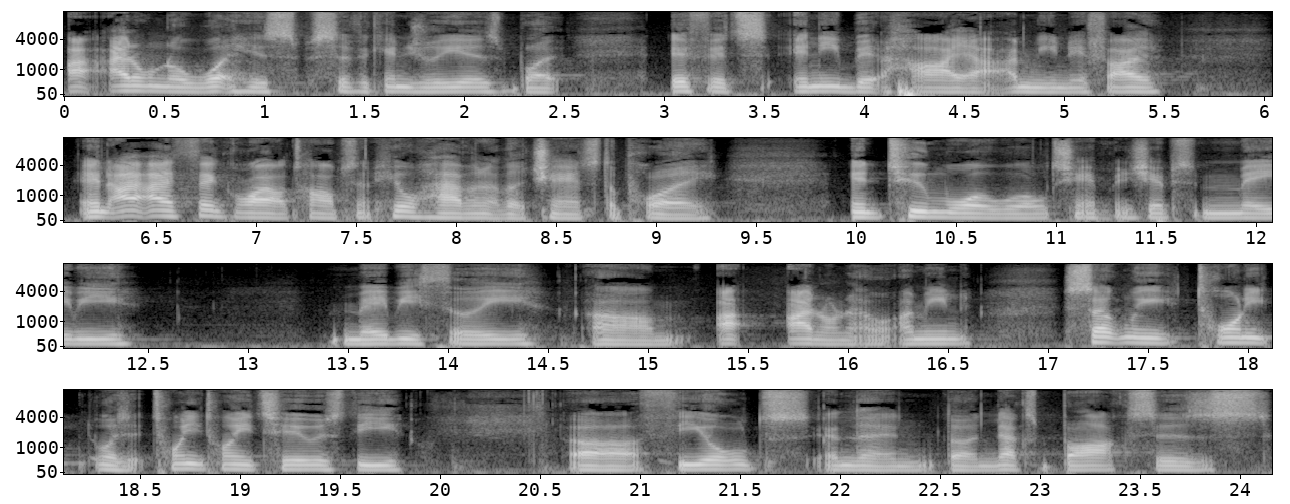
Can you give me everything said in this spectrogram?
I, I don't know what his specific injury is but if it's any bit high I, I mean if I and I, I think Lyle Thompson he'll have another chance to play in two more world championships maybe maybe three um I I don't know I mean certainly 20 was it 2022 is the uh, fields, and then the next box is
